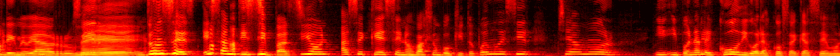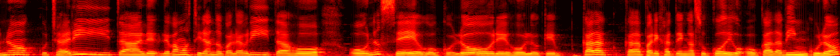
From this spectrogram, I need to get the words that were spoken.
Netflix, me voy a dormir. Sí. Entonces, esa anticipación hace que se nos baje un poquito. Podemos decir, che, amor, y, y ponerle código a las cosas que hacemos, ¿no? Cucharita, le, le vamos tirando palabritas o, o no sé, o colores, o lo que cada, cada pareja tenga su código o cada vínculo.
